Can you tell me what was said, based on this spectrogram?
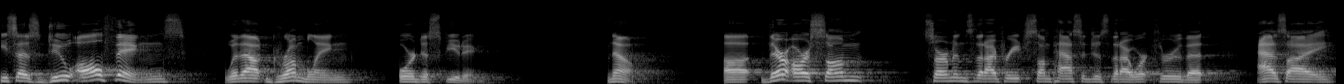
He says, Do all things without grumbling or disputing. Now, uh, there are some sermons that I preach, some passages that I work through that as I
